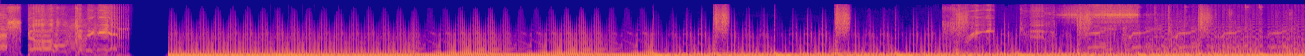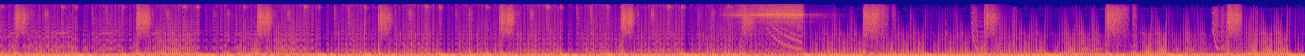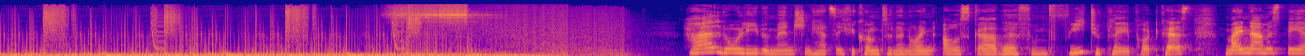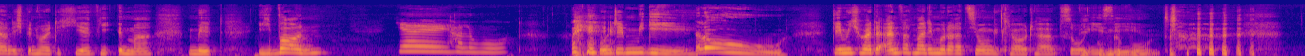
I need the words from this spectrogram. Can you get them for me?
Press go liebe Menschen, herzlich willkommen zu einer neuen Ausgabe vom Free-to-Play Podcast. Mein Name ist Bea und ich bin heute hier wie immer mit Yvonne Yay, hallo. und dem Migi, Hallo! dem ich heute einfach mal die Moderation geklaut habe. So Wie easy. ungewohnt.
